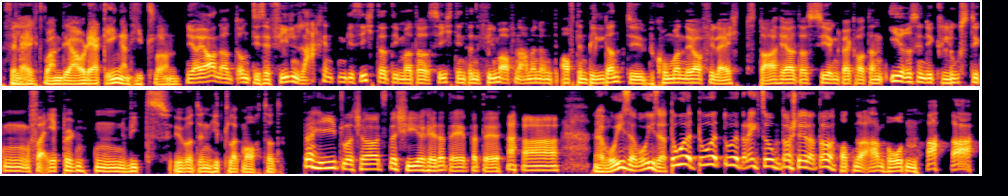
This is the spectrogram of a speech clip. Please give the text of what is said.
vielleicht waren die alle gegen Hitler. Ja, ja, und, und diese vielen lachenden Gesichter, die man da sieht in den Filmaufnahmen und auf den Bildern, die kommen ja vielleicht daher, dass irgendwer gerade einen irrsinnig lustigen, veräppelnden Witz über den Hitler gemacht hat. Der Hitler schaut's, der Schierche, der Depperte. Haha. ja, wo ist er, wo ist er? Tut, tut, tut, rechts oben, da steht er, da. Hat nur einen Hoden. Haha.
